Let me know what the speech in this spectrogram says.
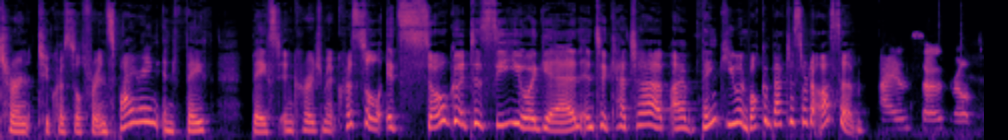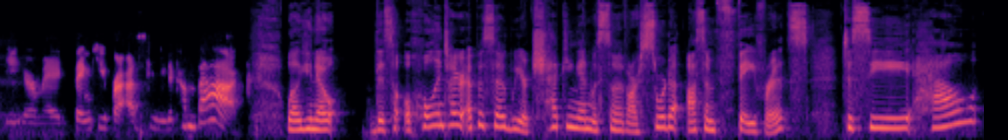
turn to Crystal for inspiring and faith based encouragement. Crystal, it's so good to see you again and to catch up. Um, thank you and welcome back to Sorta Awesome. I am so thrilled to be here, Meg. Thank you for asking me to come back. Well, you know, this whole entire episode, we are checking in with some of our Sorta Awesome favorites to see how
